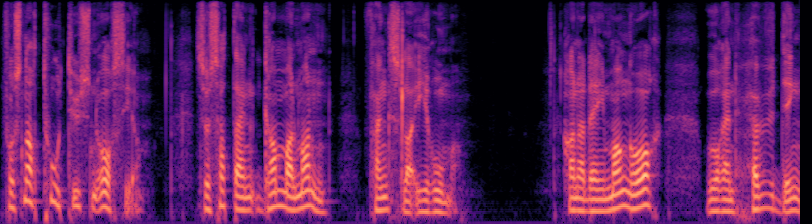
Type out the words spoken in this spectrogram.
For snart 2000 år siden så satt en gammel mann fengsla i Roma. Han hadde i mange år vært en høvding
